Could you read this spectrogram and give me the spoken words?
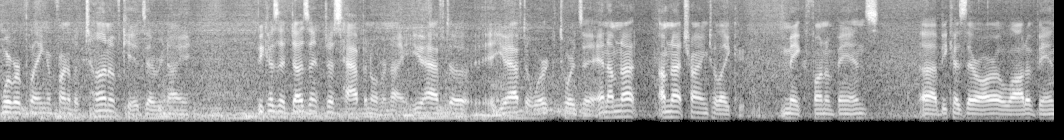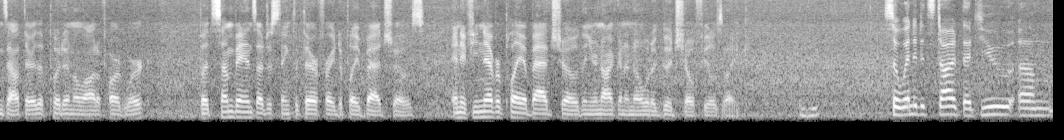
where we're playing in front of a ton of kids every night because it doesn't just happen overnight. You have to you have to work towards it. And I'm not I'm not trying to like make fun of bands uh, because there are a lot of bands out there that put in a lot of hard work. But some bands I just think that they're afraid to play bad shows. And if you never play a bad show, then you're not going to know what a good show feels like. So when did it start that you um,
